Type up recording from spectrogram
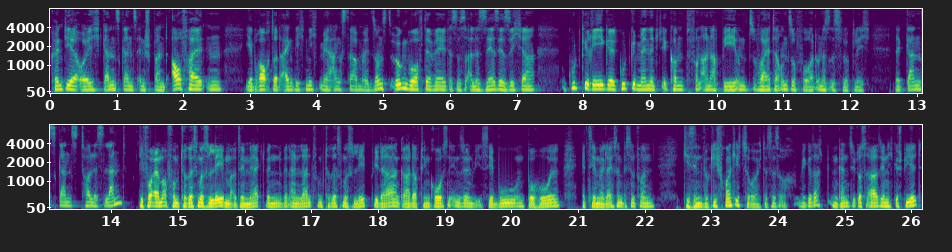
könnt ihr euch ganz, ganz entspannt aufhalten. Ihr braucht dort eigentlich nicht mehr Angst haben als sonst irgendwo auf der Welt. Es ist alles sehr, sehr sicher, gut geregelt, gut gemanagt. Ihr kommt von A nach B und so weiter und so fort. Und es ist wirklich ein ganz, ganz tolles Land. Die vor allem auch vom Tourismus leben. Also ihr merkt, wenn, wenn ein Land vom Tourismus lebt, wie da, gerade auf den großen Inseln wie Cebu und Bohol, erzählen wir gleich so ein bisschen von, die sind wirklich freundlich zu euch. Das ist auch, wie gesagt, in ganz Südostasien nicht gespielt.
